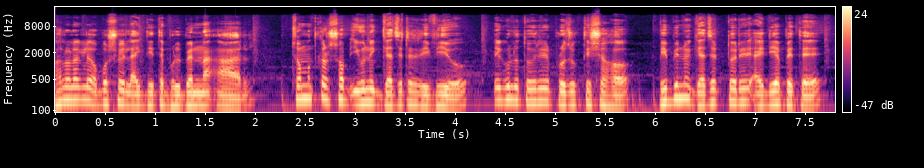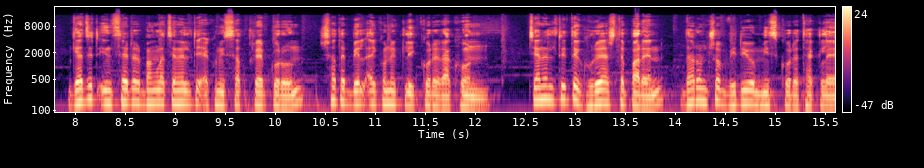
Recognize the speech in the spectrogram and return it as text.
ভালো লাগলে অবশ্যই লাইক দিতে ভুলবেন না আর চমৎকার সব ইউনিক গ্যাজেটের রিভিউ এগুলো তৈরির প্রযুক্তি সহ বিভিন্ন গ্যাজেট তৈরির আইডিয়া পেতে গ্যাজেট ইনসাইডার বাংলা চ্যানেলটি এখনই সাবস্ক্রাইব করুন, সাথে বেল আইকনে ক্লিক করে রাখুন। চ্যানেলটিতে ঘুরে আসতে পারেন, দারুণ সব ভিডিও মিস করে থাকলে।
